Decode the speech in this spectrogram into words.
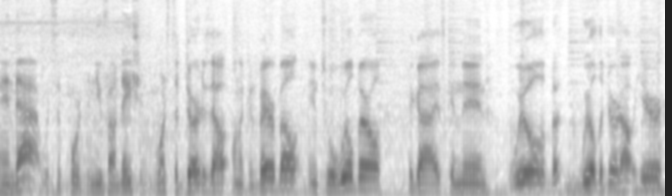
and that would support the new foundation. Once the dirt is out on the conveyor belt into a wheelbarrow, the guys can then wheel the, wheel the dirt out here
